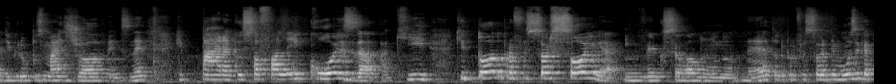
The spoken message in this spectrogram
de grupos mais jovens, né? Repara que eu só falei coisa aqui que todo professor sonha em ver com seu aluno, né? Todo professor de música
